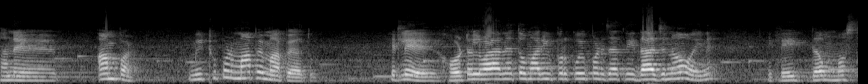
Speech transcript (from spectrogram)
અને આમ પણ, મીઠું પણ માપે માપે હતું. એટલે હોટલવાળાને તો મારી ઉપર કોઈ પણ જાતની દાજ ન હોય ને. એટલે એકદમ મસ્ત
